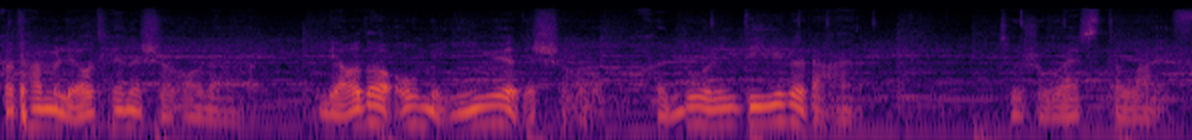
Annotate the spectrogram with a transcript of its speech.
和他们聊天的时候呢，聊到欧美音乐的时候，很多人第一个答案。就是 Westlife。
